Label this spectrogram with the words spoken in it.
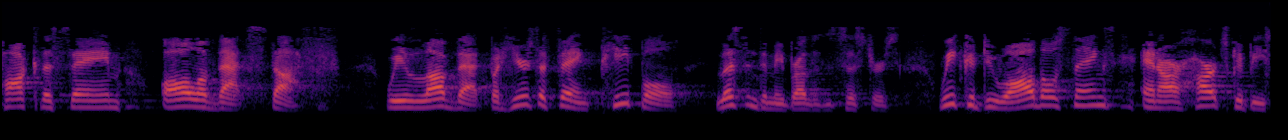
talk the same, all of that stuff. We love that. But here's the thing. People, listen to me, brothers and sisters. We could do all those things and our hearts could be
